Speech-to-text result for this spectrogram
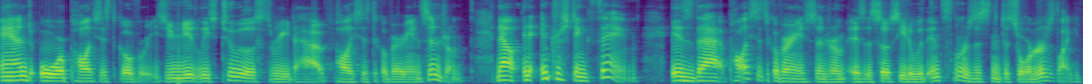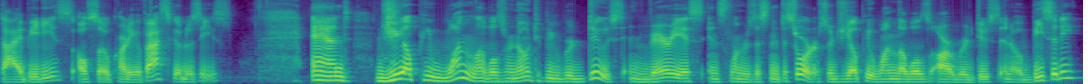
and or polycystic ovaries. You need at least two of those three to have polycystic ovarian syndrome. Now, an interesting thing is that polycystic ovarian syndrome is associated with insulin-resistant disorders like diabetes, also cardiovascular disease, and GLP-1 levels are known to be reduced in various insulin-resistant disorders. So GLP-1 levels are reduced in obesity,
